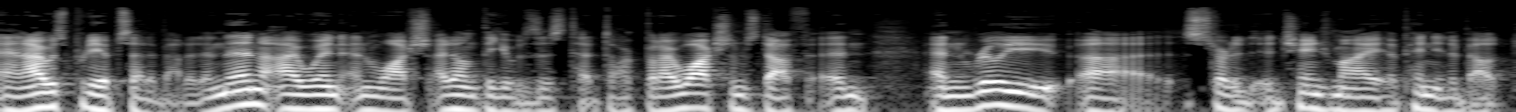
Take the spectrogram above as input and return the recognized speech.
and I was pretty upset about it. And then I went and watched. I don't think it was this TED talk, but I watched some stuff and and really uh, started it changed my opinion about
